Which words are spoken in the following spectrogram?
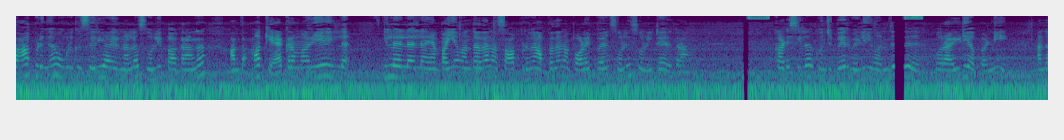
சாப்பிடுங்க. உங்களுக்கு சரியாயிரும். நல்லா சொல்லி பார்க்குறாங்க அந்த அம்மா கேட்குற மாதிரியே இல்லை. இல்லை இல்லை இல்லை. என் பையன் வந்தாதான் நான் சாப்பிடுவேன். அப்பதான் நான் பொழைப்பேன்னு சொல்லி சொல்லிட்டே இருக்கிறாங்க. கடைசியில் கொஞ்சம் பேர் வெளியே வந்து ஒரு ஐடியா பண்ணி அந்த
